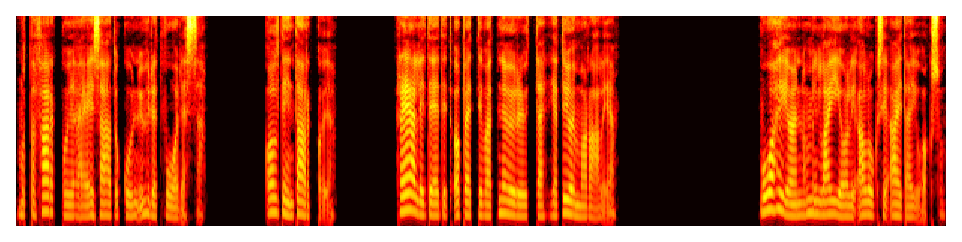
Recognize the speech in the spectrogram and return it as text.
mutta farkkuja ei saatu kuin yhdet vuodessa. Oltiin tarkkoja. Realiteetit opettivat nöyryyttä ja työmoraalia. Vuohijoen omin laji oli aluksi aitajuoksu.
